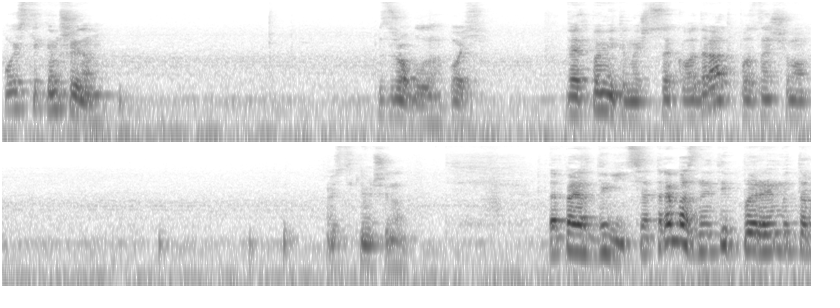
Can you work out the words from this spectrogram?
ось таким чином. Зроблено. Ось. Давайте помітимо, що це квадрат, позначимо ось таким чином. Тепер дивіться, треба знайти периметр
